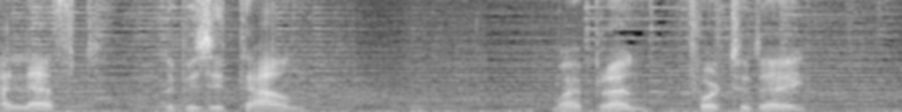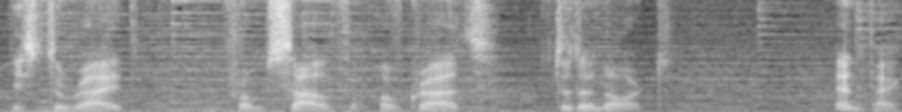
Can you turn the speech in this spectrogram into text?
I left the busy town. My plan for today is to ride from south of Graz to the north and back.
